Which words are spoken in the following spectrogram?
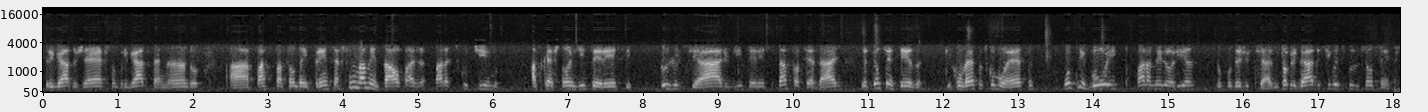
Obrigado, Jefferson. Obrigado, Fernando. A participação da imprensa é fundamental para, para discutirmos as questões de interesse do judiciário, de interesse da sociedade. E eu tenho certeza que conversas como essa contribuem para a melhoria do Poder Judiciário. Muito obrigado e sigo à disposição sempre.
